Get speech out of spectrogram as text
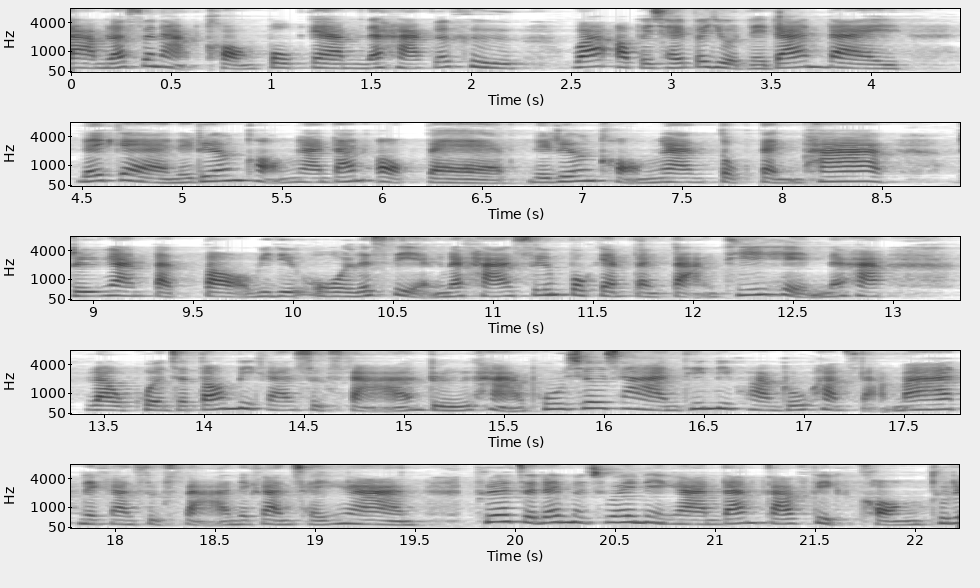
ตามลักษณะของโปรแกรมนะคะ ก็คือว่าเอาไปใช้ประโยชน์ในด้านใด ได้แก่ในเรื่องของงานด้านออกแบบ ในเรื่องของงานตกแต่งภาพ หรืองานตัดต่อวิดีโอและเสียงนะคะ ซึ่งโปรแกรมต่างๆ ที่เห็นนะคะ เราควรจะต้องมีการศึกษาหรือหาผู้เชี่ยวชาญที่มีความรู้ความสามารถในการศึกษาในการใช้งาน เพื่อจะได้มาช่วยในงานด้านกราฟิกของธุร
